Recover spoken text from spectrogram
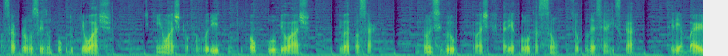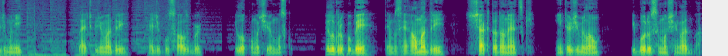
passar para vocês um pouco do que eu acho, de quem eu acho que é o favorito e qual clube eu acho que vai passar. Então esse grupo, eu acho que ficaria a colocação, se eu pudesse arriscar, seria Bayern de Munique, Atlético de Madrid, Red Bull Salzburg e Lokomotiv Moscou. Pelo grupo B, temos Real Madrid, Shakhtar Donetsk, Inter de Milão e Borussia Mönchengladbach.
